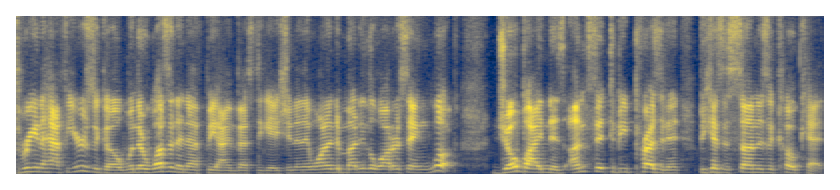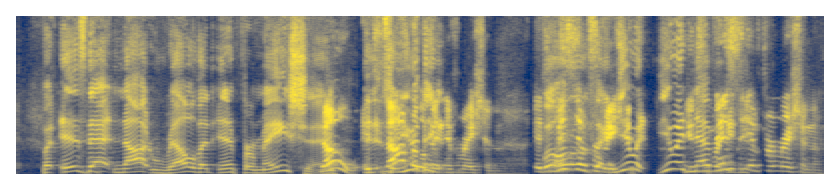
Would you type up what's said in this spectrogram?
three and a half years ago when there wasn't an FBI investigation and they wanted to muddy the water saying, look, Joe Biden is unfit to be president because his son is a cokehead. But is that not relevant information? No, it's So not relevant think- information. It's Well, misinformation. You would- you would it's never- misinformation.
